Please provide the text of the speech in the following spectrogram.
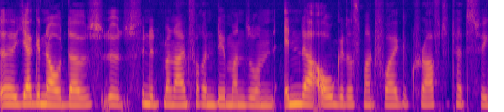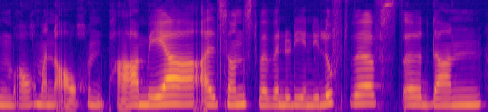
Äh, ja, genau, das, das findet man einfach, indem man so ein Enderauge, das man vorher gecraftet hat. Deswegen braucht man auch ein paar mehr als sonst, weil wenn du die in die Luft wirfst, äh, dann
